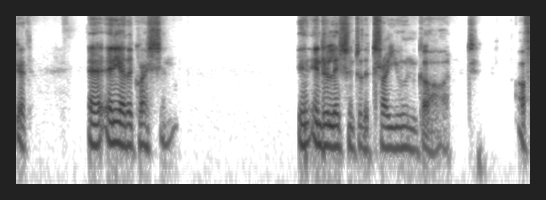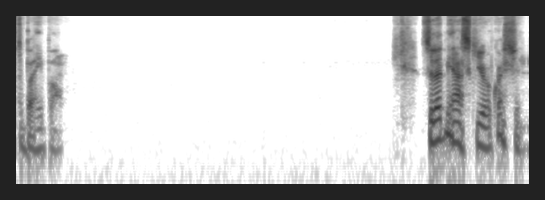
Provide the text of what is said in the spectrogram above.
Good. Uh, any other question in, in relation to the triune God of the Bible? So let me ask you a question.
